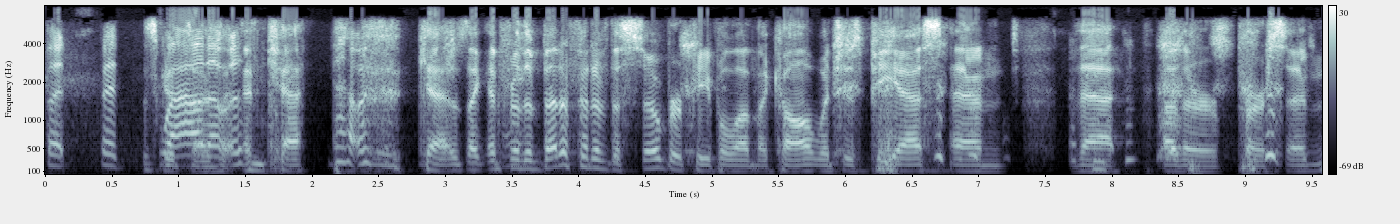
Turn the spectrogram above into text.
But but wow, times. that was and Kat, that was Kat was like, and for the benefit of the sober people on the call, which is P.S. and that other person.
